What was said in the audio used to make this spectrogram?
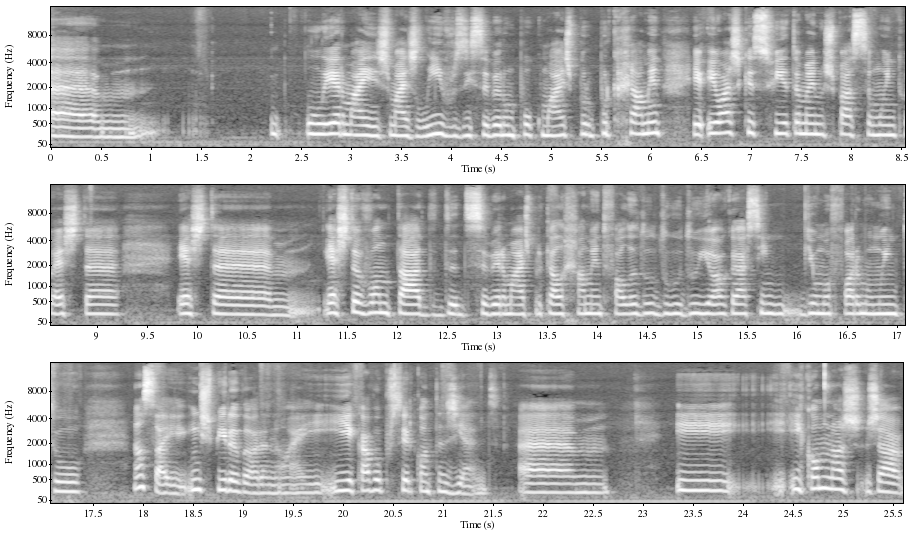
Um, ler mais, mais livros e saber um pouco mais, porque realmente eu, eu acho que a Sofia também nos passa muito esta, esta, esta vontade de, de, saber mais, porque ela realmente fala do, do, do, yoga assim de uma forma muito, não sei, inspiradora, não é? E, e acaba por ser contagiante. Um, e, e, como nós já,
